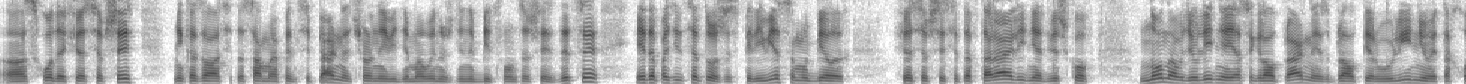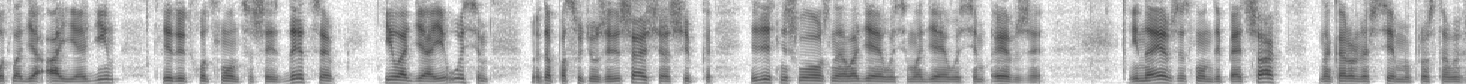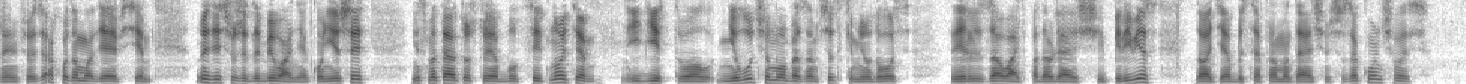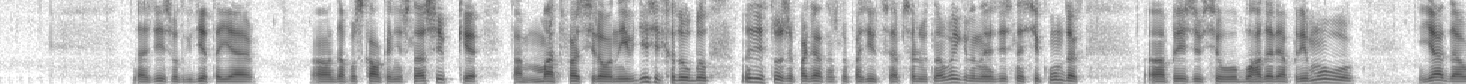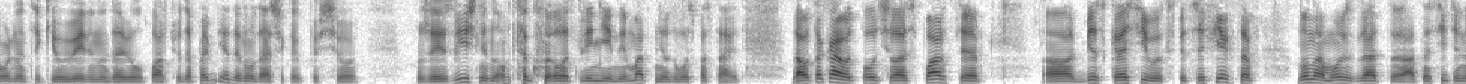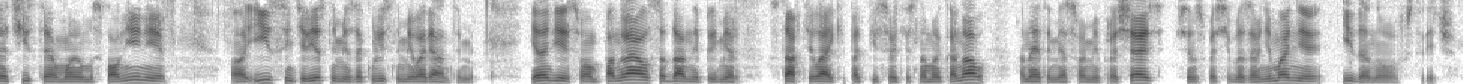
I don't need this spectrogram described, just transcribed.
э, с хода ферзь f6. Мне казалось, это самое принципиальное. Черные, видимо, вынуждены бить слон c6, dc. И эта позиция тоже с перевесом у белых. Ферзь f6 это вторая линия движков. Но, на удивление, я сыграл правильно, избрал первую линию. Это ход ладья а e1. Следует ход слон c6, dc. И ладья e8. Ну, это, по сути, уже решающая ошибка. Здесь несложная ладья e8, ладья e8, fg. И на fg слон d5 шаг. На король h7 мы просто выиграем ферзя ходом ладья f7. Ну, здесь уже добивание конь e6. Несмотря на то, что я был в цейтноте и действовал не лучшим образом, все-таки мне удалось реализовать подавляющий перевес. Давайте я быстро промотаю, чем все закончилось. Да, здесь вот где-то я э, допускал, конечно, ошибки. Там мат форсированный в 10 ходов был. Но здесь тоже понятно, что позиция абсолютно выигранная. Здесь на секундах, прежде всего, благодаря прямому, я довольно-таки уверенно довел партию до победы. Ну, дальше как бы все уже излишне, но вот такой вот линейный мат мне удалось поставить. Да, вот такая вот получилась партия, э, без красивых спецэффектов, но, на мой взгляд, относительно чистая в моем исполнении э, и с интересными закулисными вариантами. Я надеюсь, вам понравился данный пример. Ставьте лайки, подписывайтесь на мой канал. А на этом я с вами прощаюсь. Всем спасибо за внимание и до новых встреч.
